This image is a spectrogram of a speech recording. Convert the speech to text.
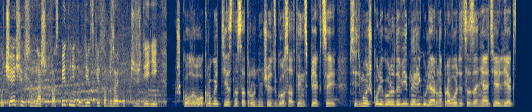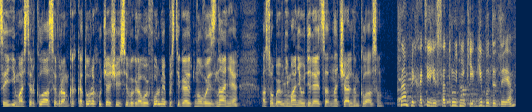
учащихся, наших воспитанников детских образовательных учреждений. Школы округа тесно сотрудничают с госавтоинспекцией. В седьмой школе города Видно регулярно проводятся занятия, лекции и мастер-классы, в рамках которых учащиеся в игровой форме постигают новые знания. Особое внимание уделяется начальным классам. К нам приходили сотрудники ГИБДД,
